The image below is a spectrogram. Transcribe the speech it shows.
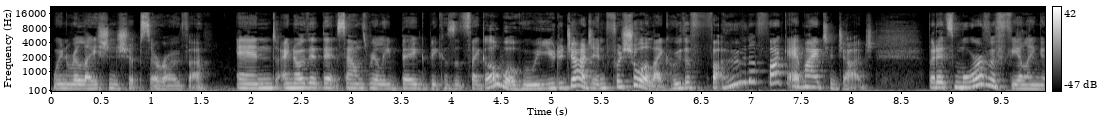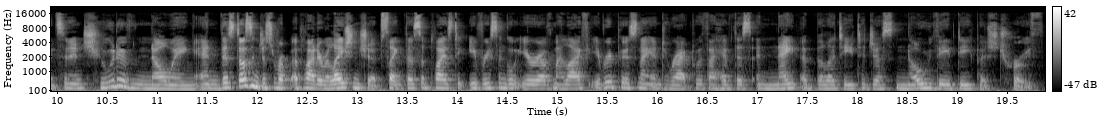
when relationships are over. And I know that that sounds really big because it's like, oh well, who are you to judge? And for sure, like who the fu- who the fuck am I to judge? But it's more of a feeling, it's an intuitive knowing. And this doesn't just re- apply to relationships, like this applies to every single area of my life. Every person I interact with, I have this innate ability to just know their deepest truth.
